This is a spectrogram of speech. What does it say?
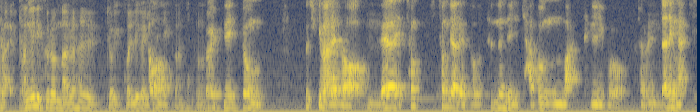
말고. 당연히 그런 말을 할 저기 권리가 있으니까 어. 그게 좀 솔직히 말해서 음. 내가 청, 시청자라도 듣는데 잡음 막 들리고 그러면 음. 짜증 나지.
